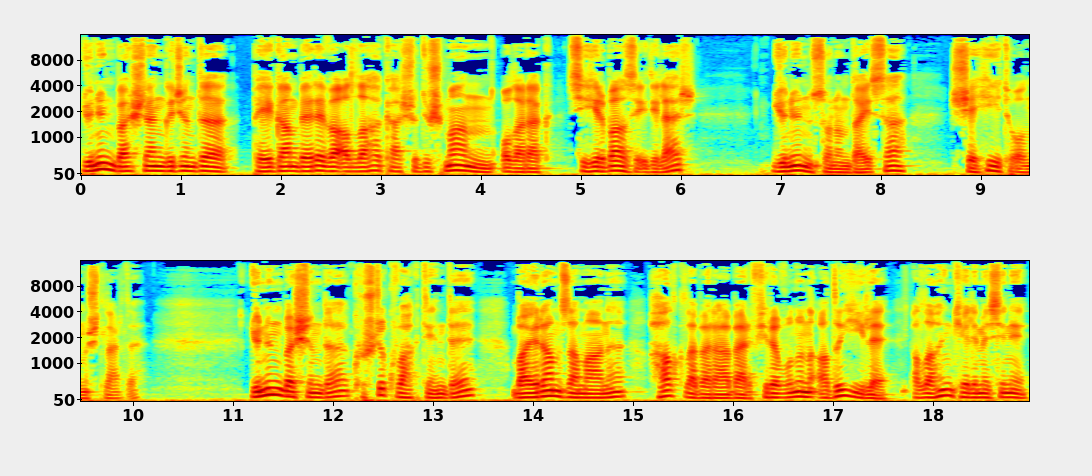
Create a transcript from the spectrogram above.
günün başlangıcında peygambere ve Allah'a karşı düşman olarak sihirbaz idiler, günün sonundaysa şehit olmuşlardı. Günün başında kuşluk vaktinde bayram zamanı halkla beraber Firavun'un adı ile Allah'ın kelimesini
